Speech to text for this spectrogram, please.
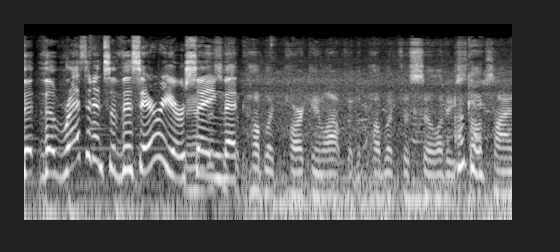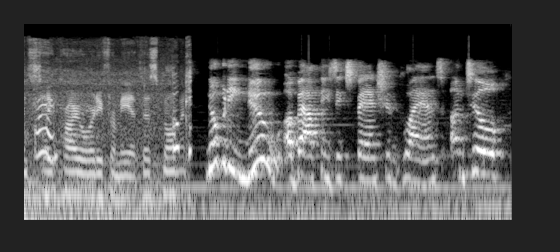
the, the residents of this area are Ma'am, saying this that, is a public parking lot with a public facility. Okay. Stop signs All take priority for me at this moment. Nobody knew about these expansion plans until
